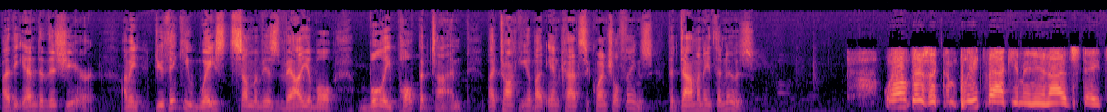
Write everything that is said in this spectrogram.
by the end of this year. I mean, do you think he wastes some of his valuable bully pulpit time by talking about inconsequential things that dominate the news? Well, there's a complete vacuum in the United States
